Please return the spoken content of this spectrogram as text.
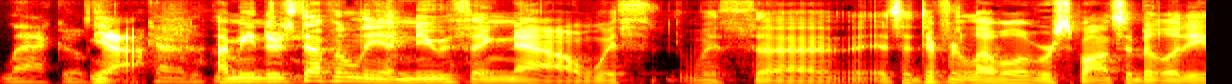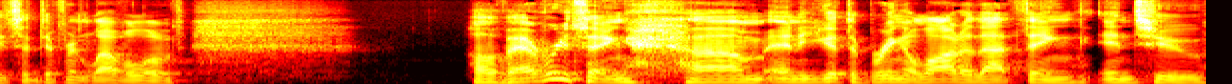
lack of yeah kind of i mean there's definitely a new thing now with with uh, it's a different level of responsibility it's a different level of of everything. Um, and you get to bring a lot of that thing into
